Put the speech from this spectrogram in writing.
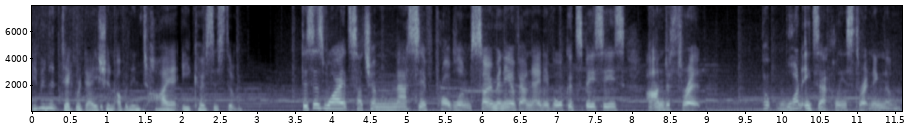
imminent degradation of an entire ecosystem. This is why it's such a massive problem. So many of our native orchid species are under threat. But what exactly is threatening them?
